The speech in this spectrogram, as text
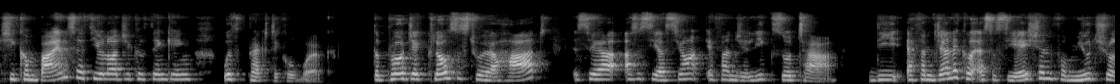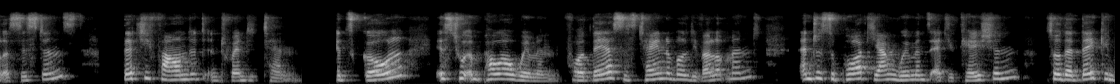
She combines her theological thinking with practical work. The project closest to her heart is her Association Évangélique Zotar, the Evangelical Association for Mutual Assistance that she founded in 2010. Its goal is to empower women for their sustainable development and to support young women's education so that they can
